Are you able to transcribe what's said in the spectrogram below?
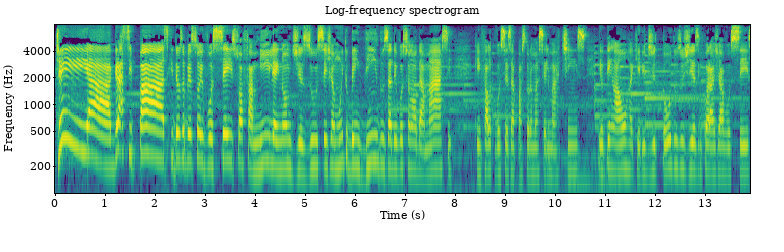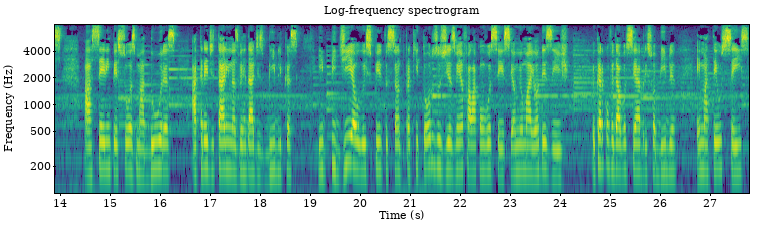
dia! Graça e paz! Que Deus abençoe você e sua família em nome de Jesus. Sejam muito bem-vindos à Devocional da Marci. Quem fala com vocês é a pastora Marcele Martins. E eu tenho a honra, queridos, de todos os dias encorajar vocês a serem pessoas maduras, acreditarem nas verdades bíblicas e pedir ao Espírito Santo para que todos os dias venha falar com vocês. Esse é o meu maior desejo. Eu quero convidar você a abrir sua Bíblia em Mateus 6,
